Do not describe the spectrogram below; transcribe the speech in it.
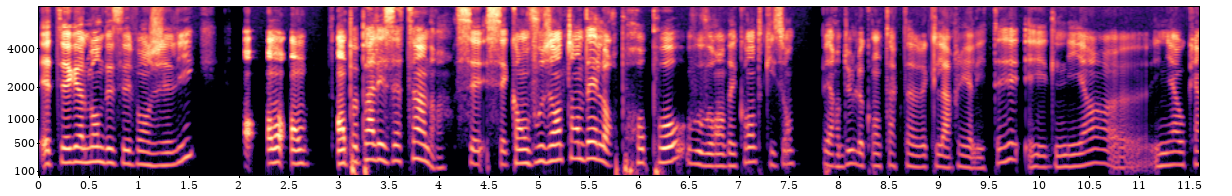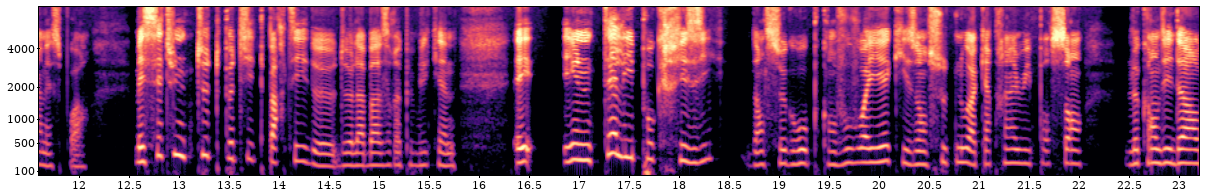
est également des évangéliques. On ne peut pas les atteindre. C'est quand vous entendez leurs propos, vous vous rendez compte qu'ils ont perdu le contact avec la réalité et il n'y a, euh, a aucun espoir. Mais c'est une toute petite partie de, de la base républicaine. Et, une telle hypocrisie dans ce groupe, quand vous voyez qu'ils ont soutenu à 88% le candidat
